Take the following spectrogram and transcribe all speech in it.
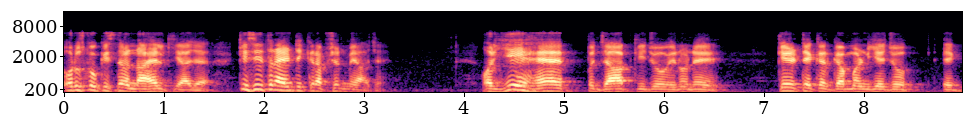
और उसको किसी तरह नाहल किया जाए, किसी तरह एंटी करप्शन में आ जाए। और ये है पंजाब की जो इन्होंने केयर टेकर गवर्नमेंट ये जो एक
